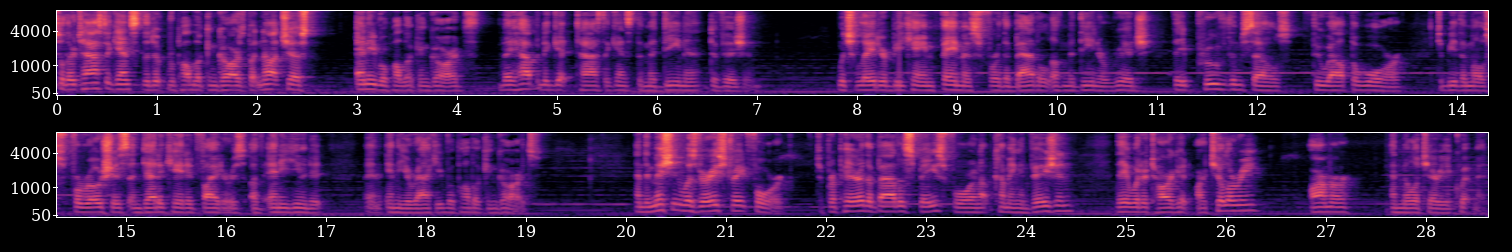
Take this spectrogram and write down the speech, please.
So they're tasked against the Republican guards, but not just any Republican guards. They happen to get tasked against the Medina Division, which later became famous for the Battle of Medina Ridge. They proved themselves throughout the war to be the most ferocious and dedicated fighters of any unit in, in the Iraqi Republican Guards. And the mission was very straightforward to prepare the battle space for an upcoming invasion, they were to target artillery, armor, and military equipment.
